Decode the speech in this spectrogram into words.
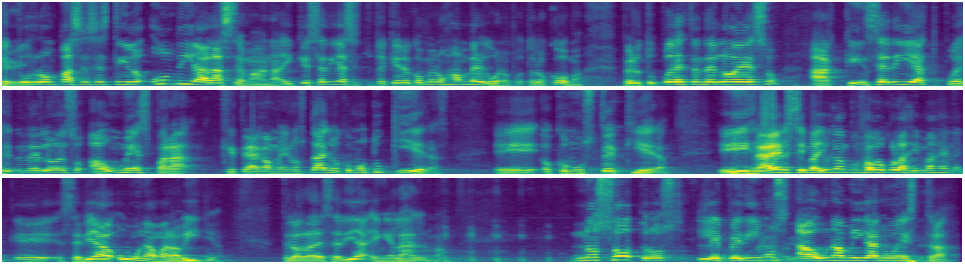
que tú rompas ese estilo un día a la semana y que ese día, si tú te quieres comer un hamburger, bueno, pues te lo comas. Pero tú puedes extenderlo eso a 15 días, tú puedes extenderlo eso a un mes para que te haga menos daño, como tú quieras, eh, o como usted quiera. Israel, si me ayudan por favor con las imágenes, eh, sería una maravilla. Te lo agradecería en el alma. Nosotros le pedimos a una amiga nuestra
